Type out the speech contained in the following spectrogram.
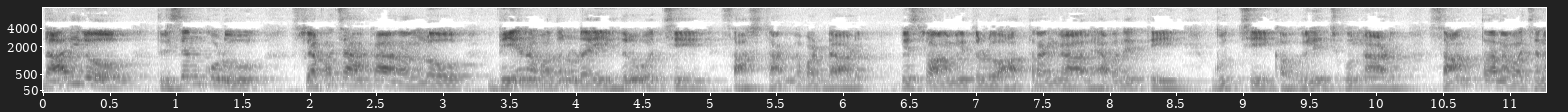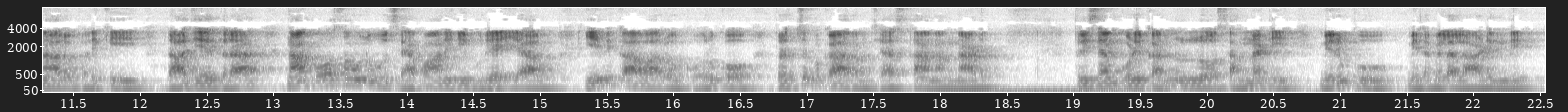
దారిలో త్రిశంకుడు స్వపచాకారంలో దీనవదనుడై ఎదురు వచ్చి సాష్టాంగపడ్డాడు. విశ్వామిత్రుడు ఆత్రంగా లేవనెత్తి గుచ్చి కౌగిలించుకున్నాడు. సాంత్వన వచనాలు పలికి రాజేంద్ర నా కోసం నువ్వు శాపానికి గురి అయ్యావు. ఏమి కావాలో కోరుకో ప్రత్యుపకారం చేస్తానన్నాడు. త్రిశంకుడి కన్నుల్లో సన్నటి మెరుపు మిలమిలలాడింది.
